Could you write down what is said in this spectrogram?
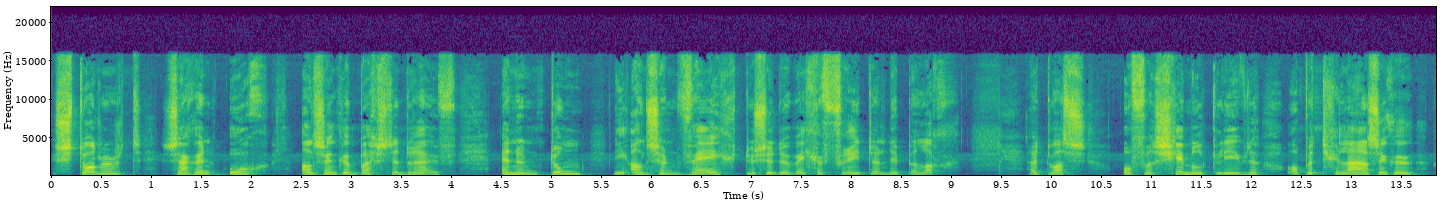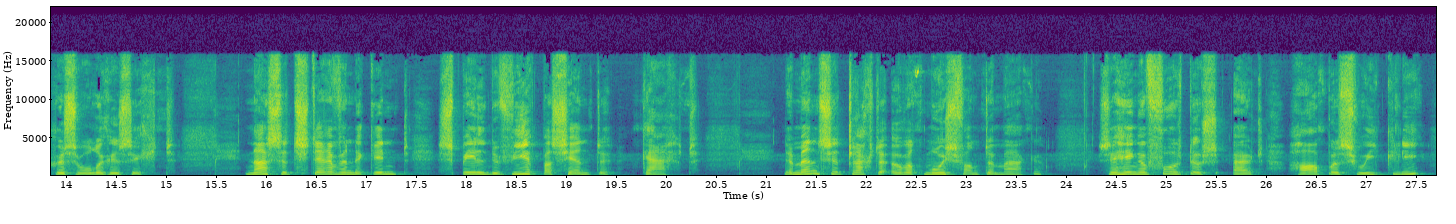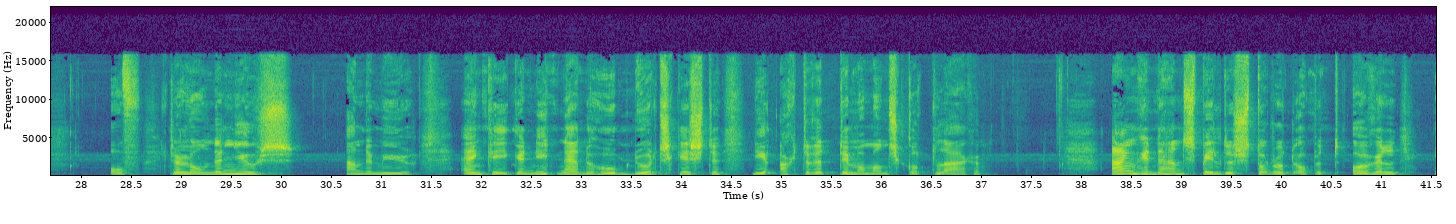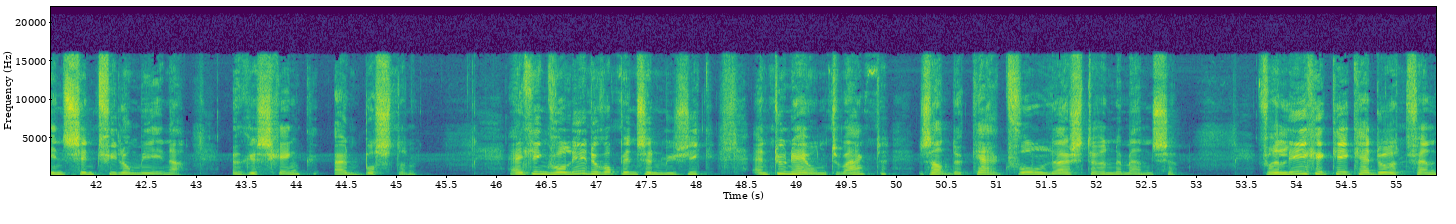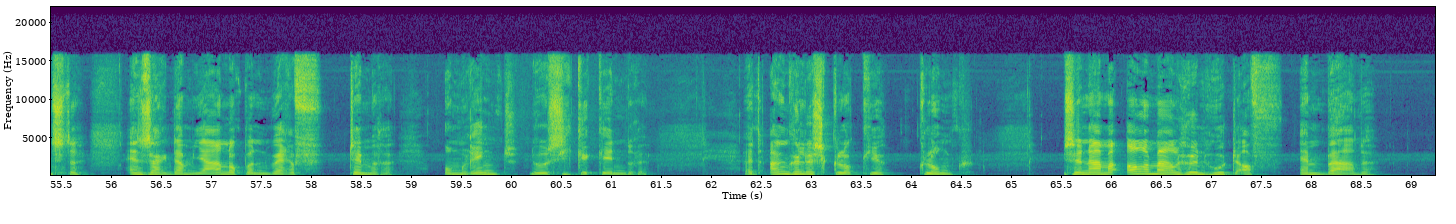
Stoddard zag een oog als een gebarsten druif en een tong die als een vijg tussen de weggevreten lippen lag. Het was of er schimmel kleefde op het glazige, gezwollen gezicht. Naast het stervende kind speelden vier patiënten kaart. De mensen trachten er wat moois van te maken. Ze hingen foto's uit Harper's Weekly, of de London News aan de muur en keken niet naar de hoop doodskisten die achter het timmermanskot lagen. Aangedaan speelde Stoddard op het orgel in Sint Philomena, een geschenk uit Boston. Hij ging volledig op in zijn muziek en toen hij ontwaakte, zat de kerk vol luisterende mensen. Verlegen keek hij door het venster en zag Damiaan op een werf timmeren, omringd door zieke kinderen. Het angelusklokje klonk. Ze namen allemaal hun hoed af en baden.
